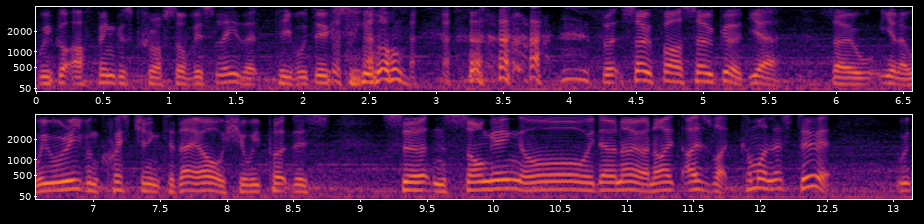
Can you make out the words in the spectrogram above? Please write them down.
we've got our fingers crossed, obviously, that people do sing along. but so far, so good. Yeah. So you know, we were even questioning today. Oh, should we put this certain songing? Oh, we don't know. And I, I was like, "Come on, let's do it." We,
